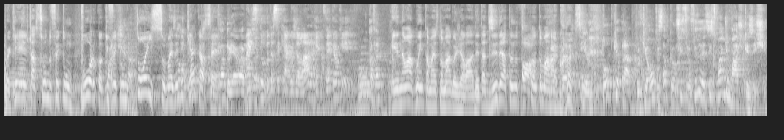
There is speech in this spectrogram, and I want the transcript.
Porque ele tá suando feito um porco aqui, feito um Imagina. toiço, mas ele Não, quer não tá café. secando, e a- a Mais blusa- dúvida, você quer água gelada, quer café, quer o quê? O café. Ele não aguenta mais tomar água gelada, ele tá desidratando Ó, tanto tomar água. Assim, eu tô todo quebrado, porque ontem, sabe o que eu fiz? Eu fiz o exercício mais de macho que existe.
